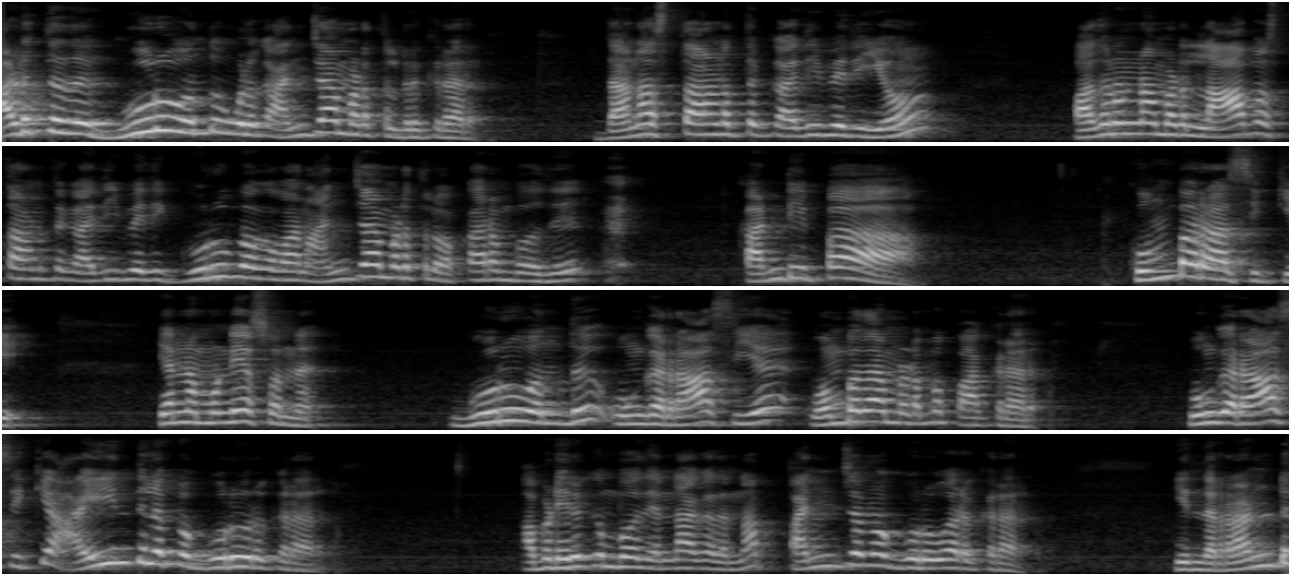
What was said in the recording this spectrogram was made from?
அடுத்தது குரு வந்து உங்களுக்கு அஞ்சாம் இடத்துல இருக்கிறார். தனஸ்தானத்துக்கு அதிபதியும் பதினொன்றாம் இடம் லாபஸ்தானத்துக்கு அதிபதி குரு பகவான் அஞ்சாம் இடத்துல உட்காரும்போது கண்டிப்பாக கும்பராசிக்கு என்ன முன்னே சொன்னேன் குரு வந்து உங்கள் ராசியை ஒன்பதாம் இடமாக பார்க்குறாரு. உங்கள் ராசிக்கு ஐந்தில் இப்போ குரு இருக்கிறார். அப்படி இருக்கும்போது என்ன ஆகுதுன்னா பஞ்சம குருவாக இருக்கிறார். இந்த ரெண்டு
